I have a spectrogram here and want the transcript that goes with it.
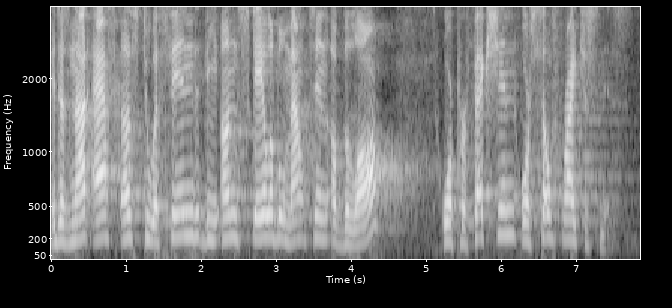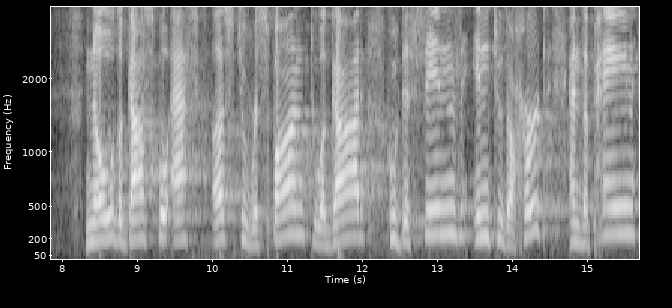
It does not ask us to ascend the unscalable mountain of the law or perfection or self righteousness. No, the gospel asks us to respond to a God who descends into the hurt and the pain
